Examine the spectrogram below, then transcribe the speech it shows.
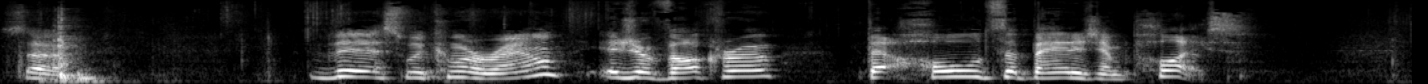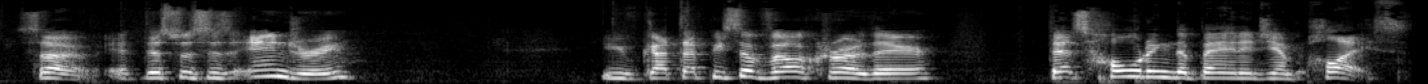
So this, when come around, is your Velcro that holds the bandage in place. So if this was his injury, you've got that piece of Velcro there that's holding the bandage in place.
